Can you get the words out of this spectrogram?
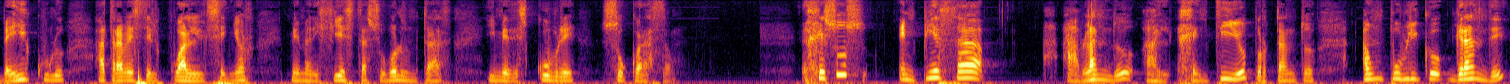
vehículo a través del cual el Señor me manifiesta su voluntad y me descubre su corazón. Jesús empieza hablando al gentío, por tanto, a un público grande,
